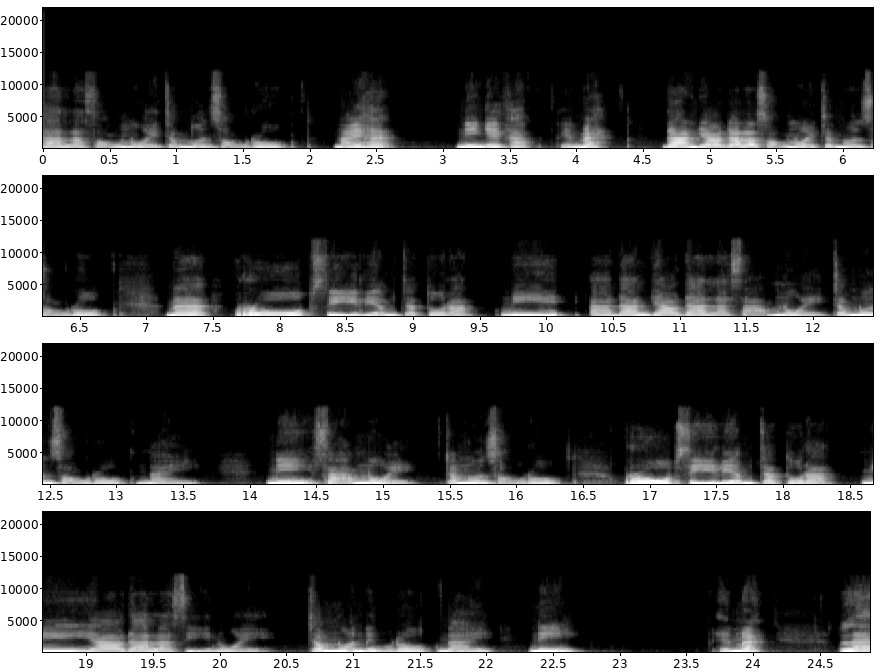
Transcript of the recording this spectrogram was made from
ด้านละสองหน่วยจำนวนสองรูป ไหนฮะ นี่ไงครับ เห็นไหมด้านยาวด้านละสองหน่วยจำนวนสองรูปนะรูปสี่เหลี่ยมจัตุรัสมีอ่าด้านยาวด้านละสามหน่วยจำนวนสองรูปไหน นี่สามหน่วยจำนวนสองรูป รูปสี่เหลี่ยมจัตุรัสมียาวด้านละสี่หน่วยจำนวนหนึ่งรูปไหน นี่ เห็นไหม และ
